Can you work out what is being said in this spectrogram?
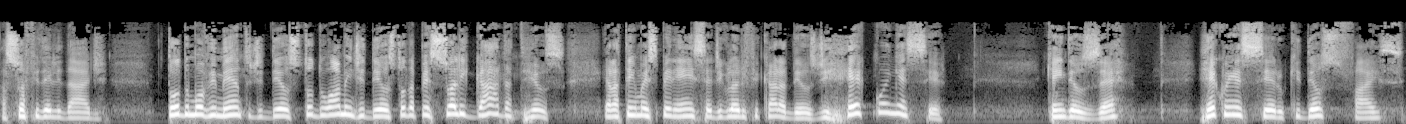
a sua fidelidade, todo movimento de Deus, todo homem de Deus, toda pessoa ligada a Deus, ela tem uma experiência de glorificar a Deus, de reconhecer quem Deus é, reconhecer o que Deus faz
